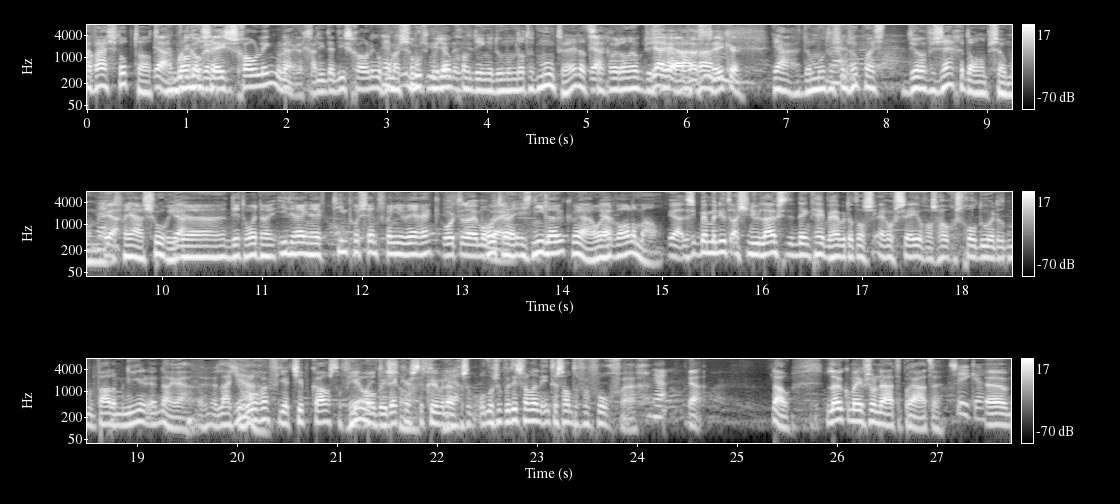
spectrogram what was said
over... waar stopt dat? ja, En moet ik dan ook naar het- deze scholing? Nee, dan ga niet naar die scholing. Of Nee, maar moet- soms moet moet je ook gewoon dingen doen omdat het moet. Hè? Dat Ja. zeggen we dan ook. Dus ja, ja, waar- dat is waar- zeker. Ja, dan moeten we Ja. soms ook maar eens durven zeggen dan op zo'n moment. Ja. Van ja, sorry, Ja. eh, dit hoort nou, iedereen heeft 10% van je werk. Hoort er nou helemaal Hoort bij. is niet leuk, maar ja, hebben we allemaal. Ja, dus ik ben benieuwd als je nu luistert en denkt... Hey, we hebben dat als ROC of als hogeschool doen we dat op een bepaalde manier. Eh, Nou ja, eh, laat je horen via Chipcast of via OB. Dekkers. Dan kunnen we daar eens op onderzoeken. Dit is wel een interessante vervolgvraag. Ja. Ja. Nou, leuk om even zo na te praten. Zeker. Ehm,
